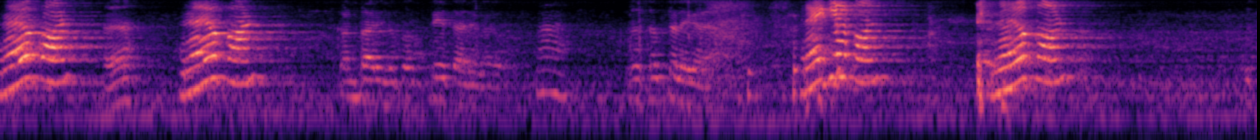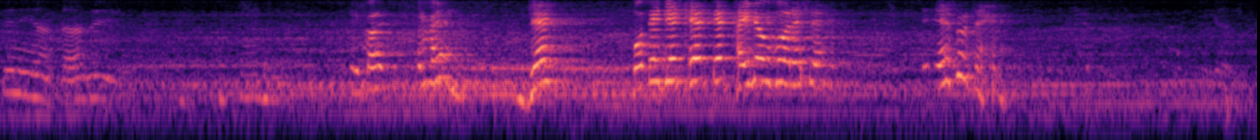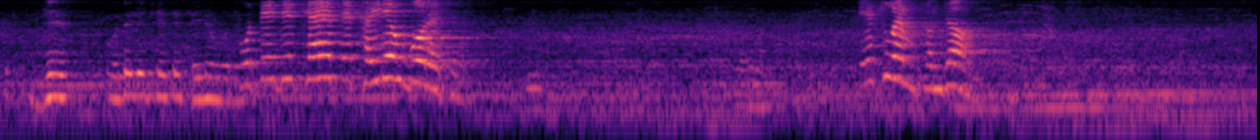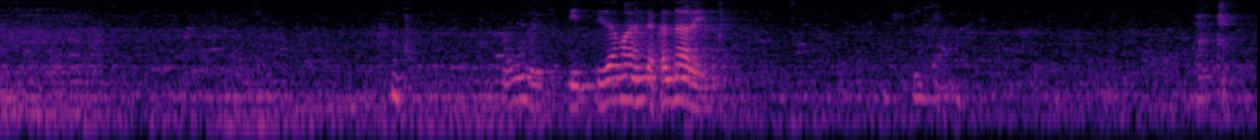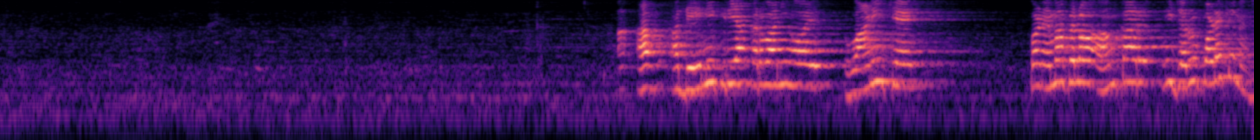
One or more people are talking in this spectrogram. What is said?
રહ્યો કોણ? હા? રહ્યો કોણ? કંટાળી જતો તે ચાલે ગયો હા. તો સબ ચાલે ગયા. રહી ગયા કોણ? રહ્યો કોણ? કુછ નહીં સહજ જે પોતે જે છે તે થઈને ઊભો રહેશે. એ- શું છે? જે પોતે જે છે તે થઈને ઊભો પોતે જે છે તે થઈને ઊભો રહેશે. એ શું એમ સમજાવ તીજામાં નકલ ના રહી. આ આ- દેહની ક્રિયા કરવાની હોય વાણી છે પણ એમાં પેલો અહંકારની જરૂર પડે છે ને?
